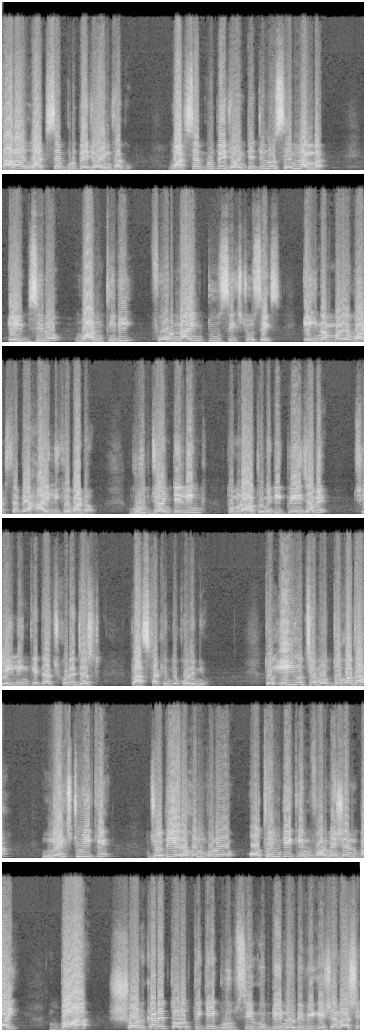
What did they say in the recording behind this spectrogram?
তারাও হোয়াটসঅ্যাপ গ্রুপে জয়েন থাকো। হোয়াটসঅ্যাপ গ্রুপে জয়েন্টের জন্য same number eight zero one three four nine two six two six. এই নাম্বারে হোয়াটসঅ্যাপে হাই লিখে পাঠাও। গ্রুপ জয়েন্টের লিঙ্ক তোমরা অটোমেটিক পেয়ে যাবে। সেই লিঙ্কে টাচ করে জাস্ট ক্লাসটা কিন্তু করে নিও। তো এই হচ্ছে মধ্য কথা। নেক্সট উইকে যদি এরকম কোনো অথেন্টিক ইনফরমেশন পাই বা সরকারের তরফ থেকে group C group D notification আসে,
